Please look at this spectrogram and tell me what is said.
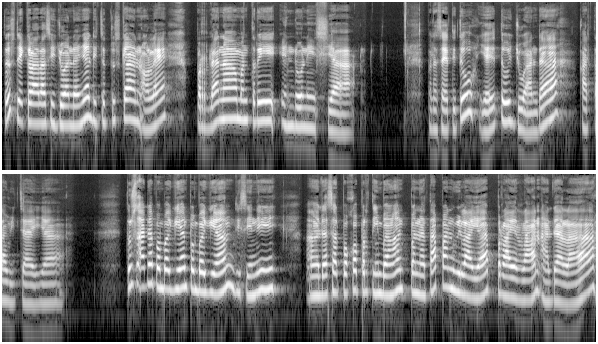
Terus deklarasi Juandanya dicetuskan oleh Perdana Menteri Indonesia. Pada saat itu yaitu Juanda Kartawijaya. Terus ada pembagian-pembagian di sini eh, dasar pokok pertimbangan penetapan wilayah perairan adalah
